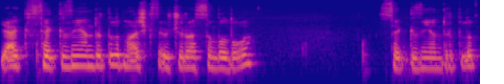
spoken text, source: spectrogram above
yoki sakkizni yondirib bo'lib mana ikkisini o'chirib bo'ldimi sakkizni yondirib bo'lib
